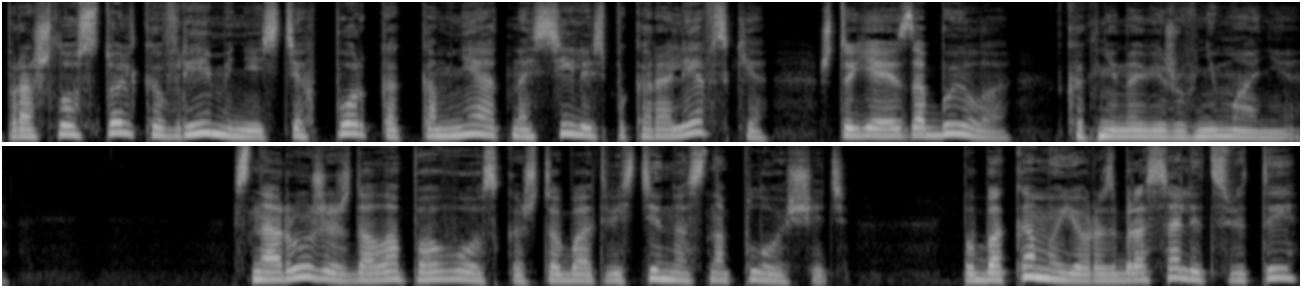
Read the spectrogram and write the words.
Прошло столько времени с тех пор, как ко мне относились по-королевски, что я и забыла, как ненавижу внимание. Снаружи ждала повозка, чтобы отвезти нас на площадь. По бокам ее разбросали цветы,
